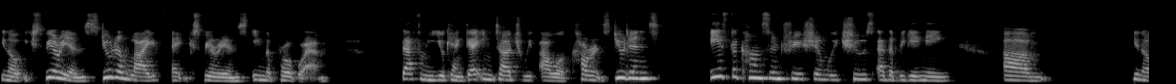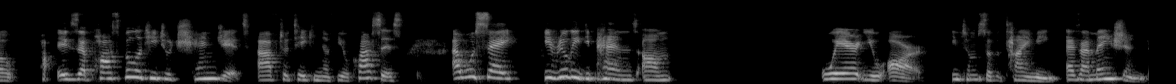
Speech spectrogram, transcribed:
you know experience student life and experience in the program. Definitely you can get in touch with our current students. Is the concentration we choose at the beginning um, you know is a possibility to change it after taking a few classes? I would say it really depends on where you are in terms of the timing. As i mentioned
